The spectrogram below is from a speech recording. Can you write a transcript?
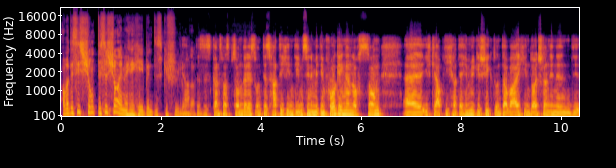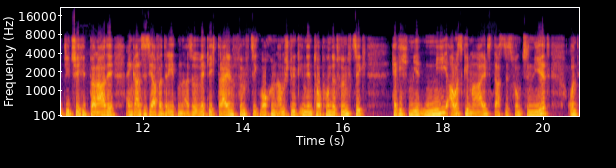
Aber das ist schon, das ist schon ein erhebendes Gefühl. Ja, oder? das ist ganz was Besonderes und das hatte ich in dem Sinne mit dem Vorgänger noch Song. Äh, ich glaube, dich hat der Himmel geschickt und da war ich in Deutschland in der DJ-Hitparade ein ganzes Jahr vertreten. Also wirklich 53 Wochen am Stück in den Top 150 hätte ich mir nie ausgemalt, dass das funktioniert. Und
